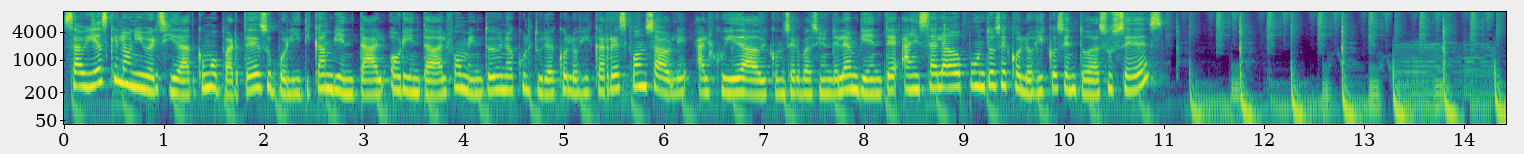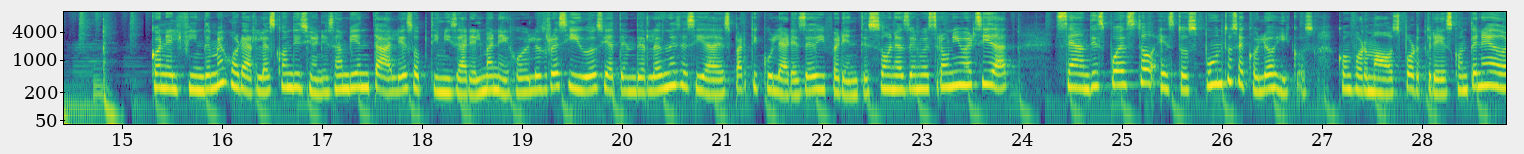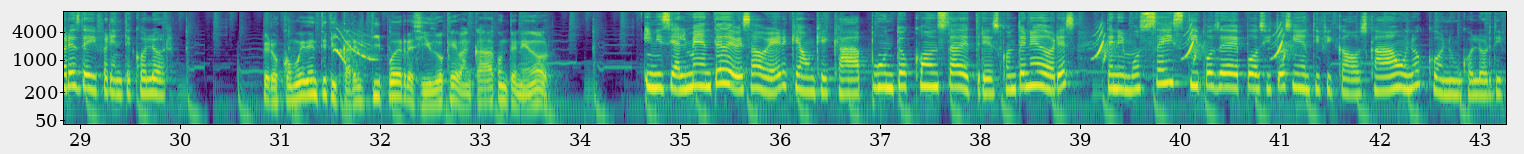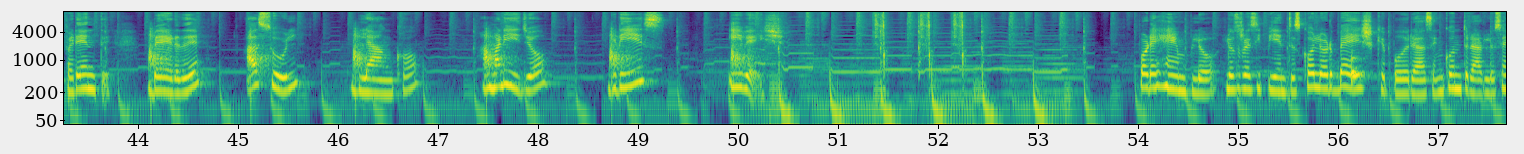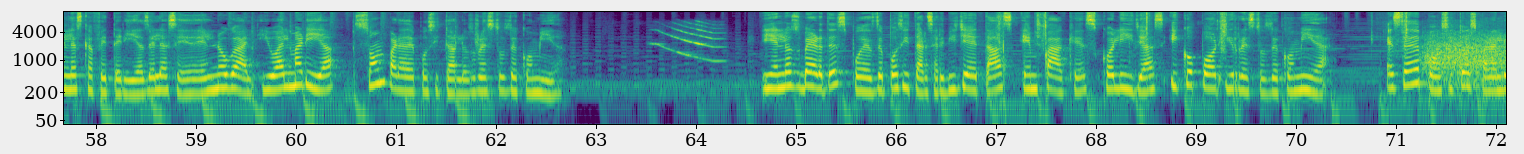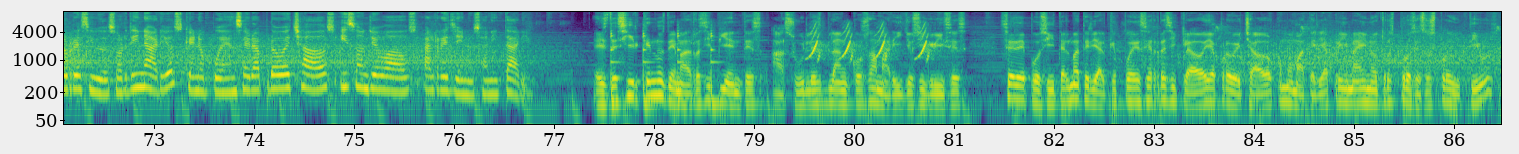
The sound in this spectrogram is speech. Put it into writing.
¿Sabías que la universidad, como parte de su política ambiental orientada al fomento de una cultura ecológica responsable, al cuidado y conservación del ambiente, ha instalado puntos ecológicos en todas sus sedes? Con el fin de mejorar las condiciones ambientales, optimizar el manejo de los residuos y atender las necesidades particulares de diferentes zonas de nuestra universidad, se han dispuesto estos puntos ecológicos, conformados por tres contenedores de diferente color. Pero ¿cómo identificar el tipo de residuo que va en cada contenedor? Inicialmente debes saber que aunque cada punto consta de tres contenedores, tenemos seis tipos de depósitos identificados cada uno con un color diferente, verde, azul, blanco, amarillo, gris y beige. Por ejemplo, los recipientes color beige que podrás encontrarlos en las cafeterías de la sede del Nogal y Valmaría son para depositar los restos de comida. Y en los verdes puedes depositar servilletas, empaques, colillas, y copor y restos de comida. Este depósito es para los residuos ordinarios que no pueden ser aprovechados y son llevados al relleno sanitario. Es decir, que en los demás recipientes, azules, blancos, amarillos y grises, se deposita el material que puede ser reciclado y aprovechado como materia prima en otros procesos productivos?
